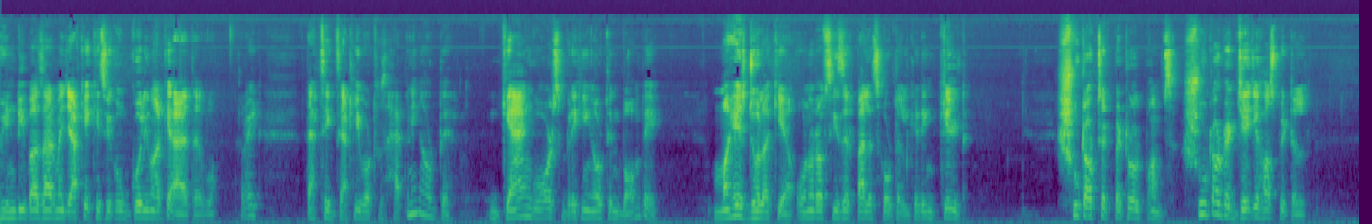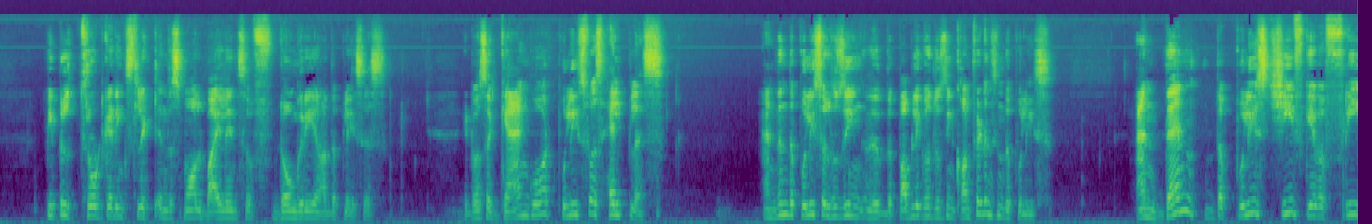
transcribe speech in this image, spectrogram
Bhindi bazaar mein jaake kisi ko goli maar ke aaya tha wo, right? That's exactly what was happening out there. Gang wars breaking out in Bombay. Mahesh Dholakia, owner of Caesar Palace Hotel, getting killed. Shootouts at petrol pumps. Shootout at JJ Hospital. People throat getting slit in the small by lanes of Dongri and other places. It was a gang war. Police was helpless and then the police were losing. The, the public was losing confidence in the police, and then the police chief gave a free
